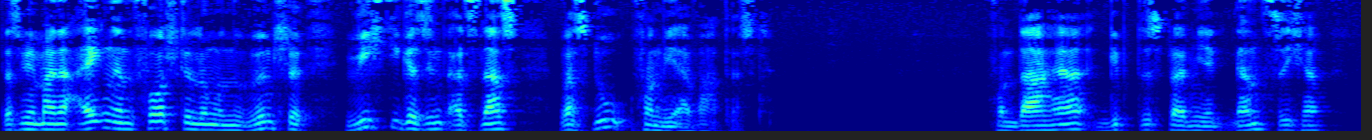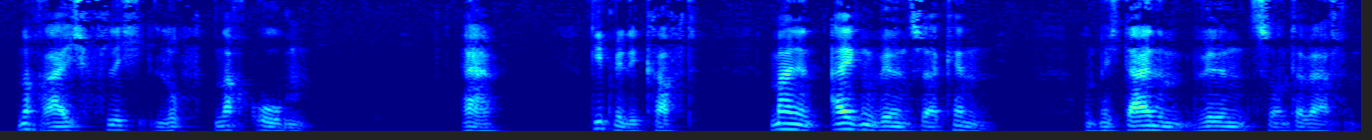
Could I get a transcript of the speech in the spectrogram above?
dass mir meine eigenen Vorstellungen und Wünsche wichtiger sind als das, was du von mir erwartest. Von daher gibt es bei mir ganz sicher noch reichlich Luft nach oben. Herr, gib mir die Kraft, meinen Eigenwillen zu erkennen und mich deinem Willen zu unterwerfen.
